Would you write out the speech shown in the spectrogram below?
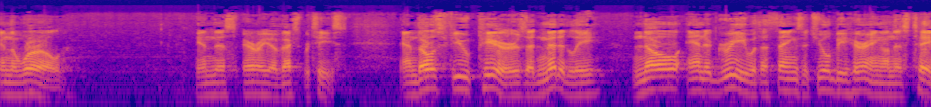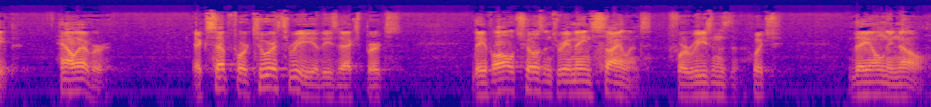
in the world in this area of expertise. And those few peers, admittedly, know and agree with the things that you'll be hearing on this tape. However, except for two or three of these experts, they've all chosen to remain silent for reasons which they only know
